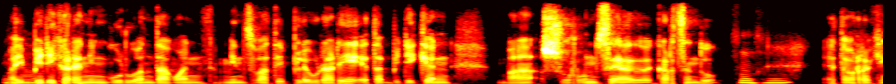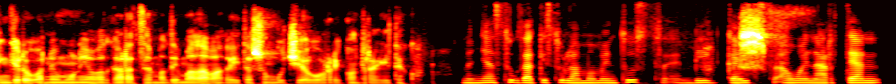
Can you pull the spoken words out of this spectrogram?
Bai, birikaren inguruan dagoen mintz bati, pleurari, eta biriken ba, zurruntzea edo ekartzen du, mhm. eta horrekin gero ba, pneumonia bat garatzen baldin bada, ba, gaitasun gutxiago horri kontra egiteko. Baina zuk dakizula momentuz, eh, bi gaitz hauen artean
